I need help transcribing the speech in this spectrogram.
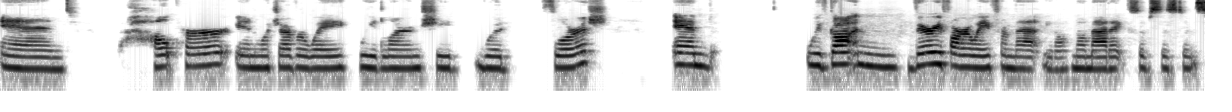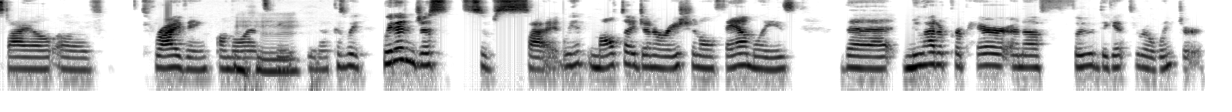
and help her in whichever way we'd learned she would flourish and we've gotten very far away from that, you know, nomadic subsistence style of thriving on the mm-hmm. landscape, you know, because we, we didn't just subside. We had multi-generational families that knew how to prepare enough food to get through a winter.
